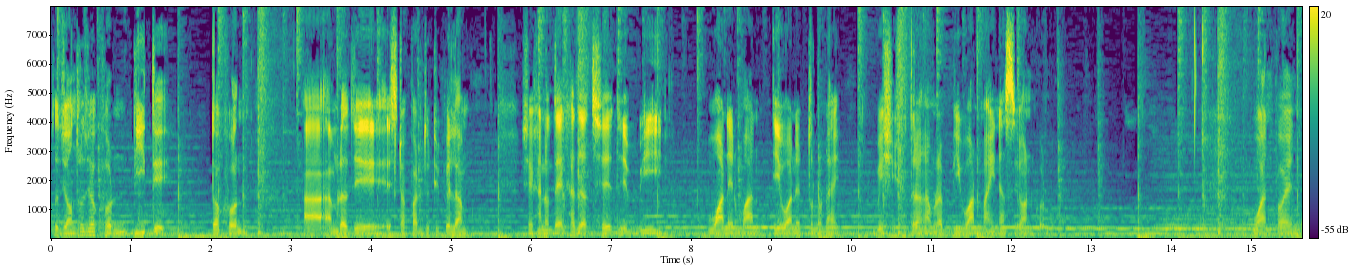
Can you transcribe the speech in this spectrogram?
তো যন্ত্র যখন ডিতে তখন আমরা যে স্টাফার দুটি পেলাম, সেখানেও দেখা যাচ্ছে যে বি ওয়ানের মান এ ওয়ানের তুলনায় বেশি। সুতরাং আমরা B one minus A one করব। One point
